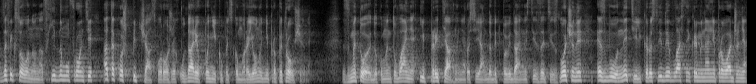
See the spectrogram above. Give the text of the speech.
зафіксовано на східному фронті, а також під час ворожих ударів по Нікопольському району Дніпропетровщини. З метою документування і притягнення росіян до відповідальності за ці злочини СБУ не тільки розслідує власні кримінальні провадження,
